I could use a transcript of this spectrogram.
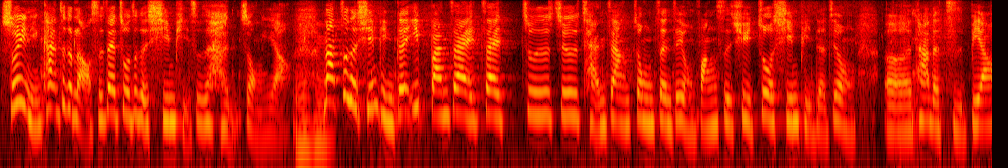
所以你看这个老师在做这个新品是不是很重要？那这个新品跟一般在在就是就是残障重症这种方式去做新品的这种呃它的指标，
